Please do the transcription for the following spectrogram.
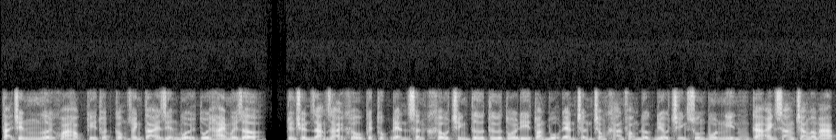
tại trên người khoa học kỹ thuật cộng doanh tái diễn buổi tối 20 giờ, tuyên truyền giảng giải khâu kết thúc đèn sân khấu chính từ từ tối đi toàn bộ đèn trần trong khán phòng được điều chỉnh xuống 4000 ca ánh sáng trắng ấm áp,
